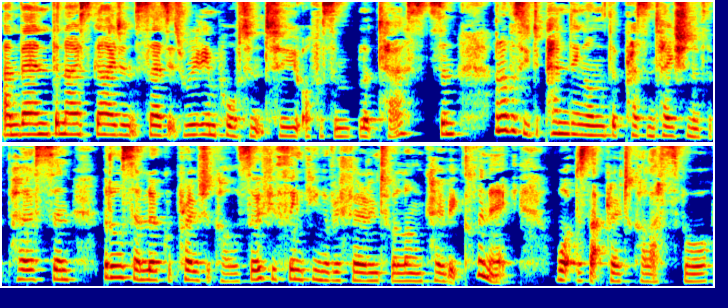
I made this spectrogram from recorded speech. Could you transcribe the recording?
and then the NICE guidance says it's really important to offer some blood tests and, and obviously depending on the presentation of the person, but also local protocols. So if you're thinking of referring to a long COVID clinic, what does that protocol ask for?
